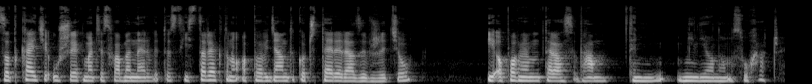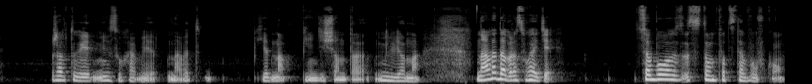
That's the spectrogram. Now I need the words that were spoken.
Zatkajcie uszy, jak macie słabe nerwy. To jest historia, którą opowiedziałam tylko cztery razy w życiu i opowiem teraz wam, tym milionom słuchaczy. Żartuję, nie słucha mnie nawet jedna pięćdziesiąta miliona. No ale dobra, słuchajcie, co było z, tą podstawówką?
